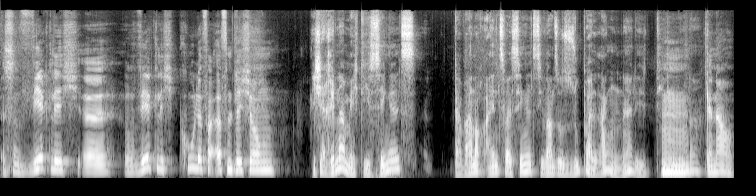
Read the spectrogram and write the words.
Es sind wirklich, äh, wirklich coole Veröffentlichungen. Ich erinnere mich, die Singles, da waren noch ein, zwei Singles, die waren so super lang, ne? Die Titel, oder? Genau.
